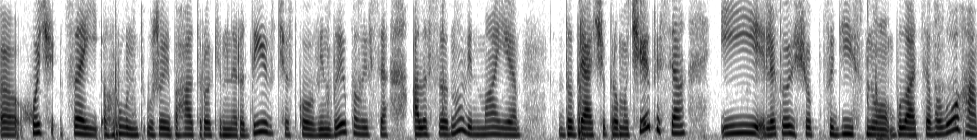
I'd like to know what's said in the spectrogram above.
е, Хоч цей ґрунт уже багато років не родив, частково він випалився, але все одно він має добряче промочитися. І для того, щоб це дійсно була ця волога,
